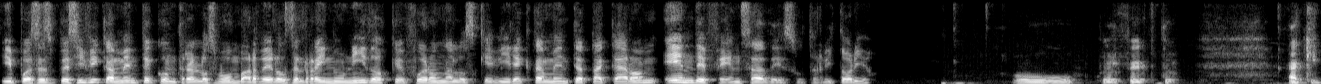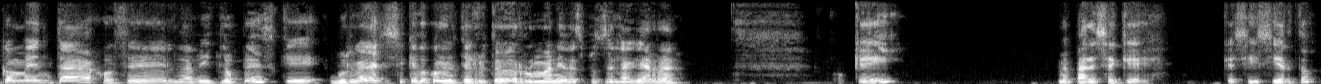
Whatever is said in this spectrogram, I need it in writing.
y pues específicamente contra los bombarderos del Reino Unido, que fueron a los que directamente atacaron en defensa de su territorio. Oh, perfecto. Aquí comenta José David López que Bulgaria sí se quedó con el territorio de Rumania después de la guerra. Ok. Me parece que, que sí es cierto.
